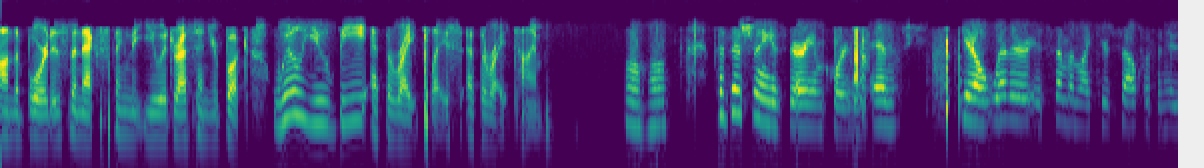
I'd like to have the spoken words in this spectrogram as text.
on the board is the next thing that you address in your book. Will you be at the right place at the right time? Mm-hmm. Positioning is very important, and you know, whether it's someone like yourself with a new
